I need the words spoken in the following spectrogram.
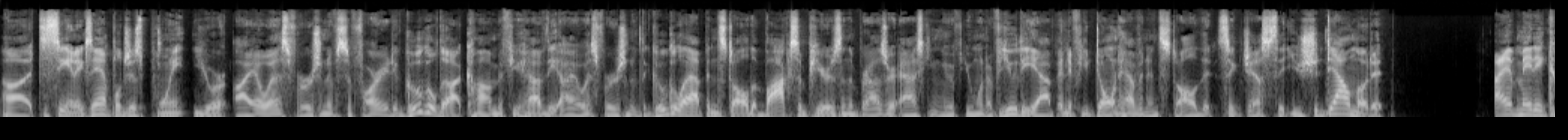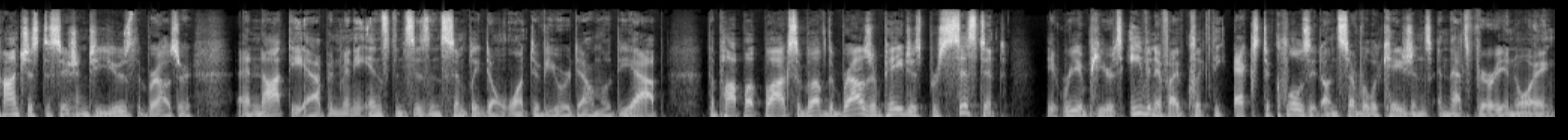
Uh, to see an example, just point your iOS version of Safari to google.com. If you have the iOS version of the Google app installed, a box appears in the browser asking you if you want to view the app. And if you don't have it installed, it suggests that you should download it. I have made a conscious decision to use the browser and not the app in many instances and simply don't want to view or download the app. The pop up box above the browser page is persistent. It reappears even if I've clicked the X to close it on several occasions, and that's very annoying.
